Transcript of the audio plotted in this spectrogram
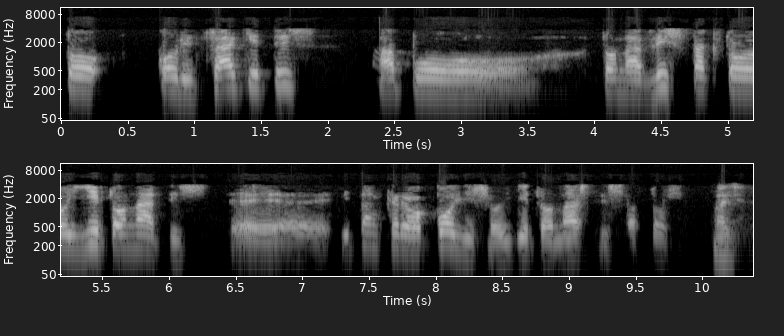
το κοριτσάκι της από τον αδίστακτο γείτονά της. Ε, ήταν κρεοπόλης ο γείτονάς της αυτός. Μάλιστα.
